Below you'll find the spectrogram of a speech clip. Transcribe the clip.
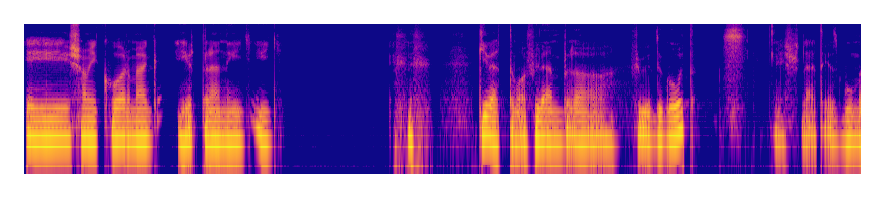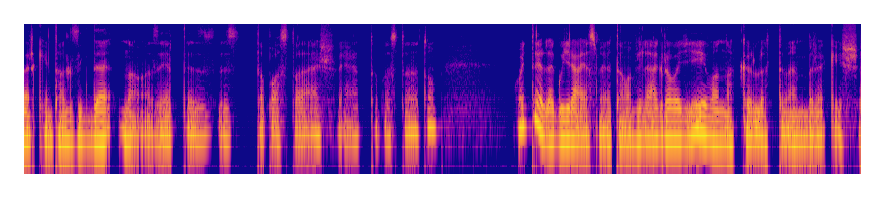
És amikor meg hirtelen így, így kivettem a fülemből a füldugót, és lehet, hogy ez boomerként hangzik, de na azért ez, ez tapasztalás, saját tapasztalatom, hogy tényleg úgy rájaszméltem a világra, hogy jé, vannak körülöttem emberek, és,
